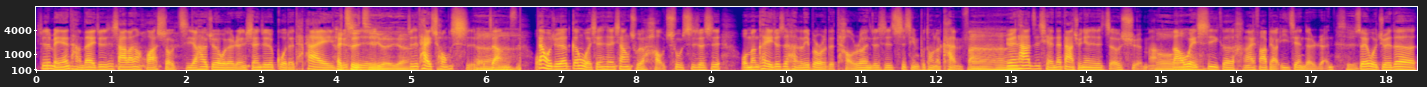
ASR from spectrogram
就是每天躺在就是沙发上划手机，然后觉得我的人生就是过得太、就是、太刺激了，这样就是太充实了这样子。啊但我觉得跟我先生相处的好处是，就是我们可以就是很 liberal 的讨论，就是事情不同的看法。因为他之前在大学念的是哲学嘛，然后我也是一个很爱发表意见的人，所以我觉得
